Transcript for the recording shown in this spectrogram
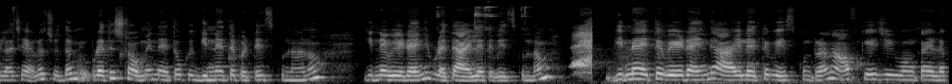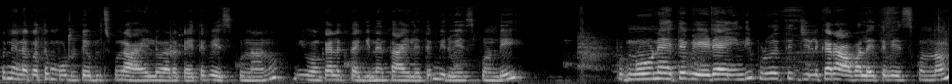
ఎలా చేయాలో చూద్దాం. ఇప్పుడైతే స్టవ్ మీద అయితే ఒక గిన్నె అయితే పెట్టేసుకున్నాను. గిన్నె వేడైంది. ఇప్పుడైతే ఆయిల్ అయితే వేసుకుందాం. గిన్నె అయితే వేడైంది. ఆయిల్ అయితే వేసుకుంటున్నాను. హాఫ్ కేజీ వంకాయలకు నేను ఒకైతే మూడు టేబుల్ స్పూన్ల ఆయిల్ వరకు అయితే వేసుకున్నాను. మీ వంకాయలకు తగ్గినంత ఆయిల్ అయితే మీరు వేసుకోండి. ఇప్పుడు నూనె అయితే వేడి అయింది ఇప్పుడు అయితే జీలకర్ర ఆవాలు అయితే వేసుకుందాం.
